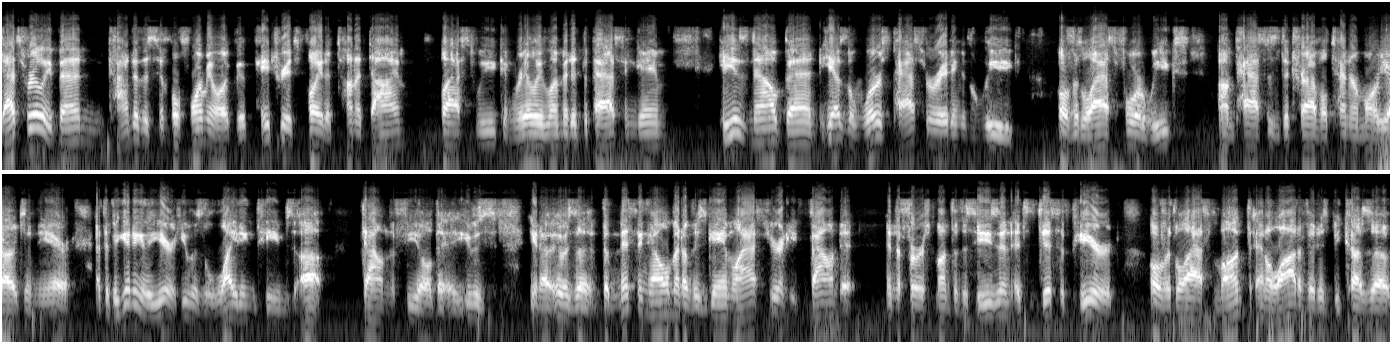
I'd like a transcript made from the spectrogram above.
that's really been kind of the simple formula. The patriots played a ton of dime last week and really limited the passing game. He has now been he has the worst passer rating in the league over the last four weeks on passes that travel 10 or more yards in the air. At the beginning of the year he was lighting teams up down the field. He was, you know, it was a, the missing element of his game last year, and he found it in the first month of the season. It's disappeared over the last month, and a lot of it is because of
